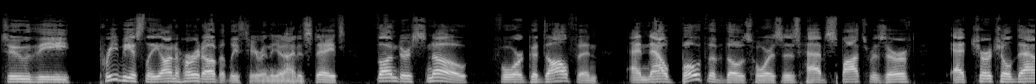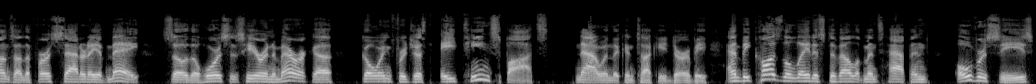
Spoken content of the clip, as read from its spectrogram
to the previously unheard of, at least here in the United States, Thunder Snow for Godolphin. And now both of those horses have spots reserved at Churchill Downs on the first Saturday of May. So the horses here in America going for just 18 spots now in the Kentucky Derby. And because the latest developments happened overseas,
